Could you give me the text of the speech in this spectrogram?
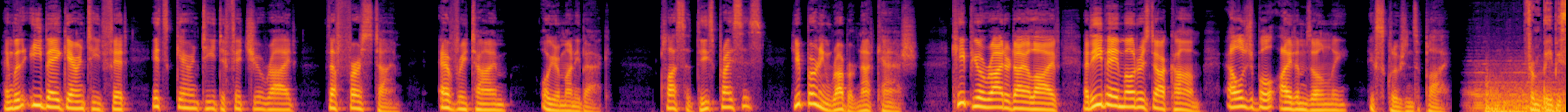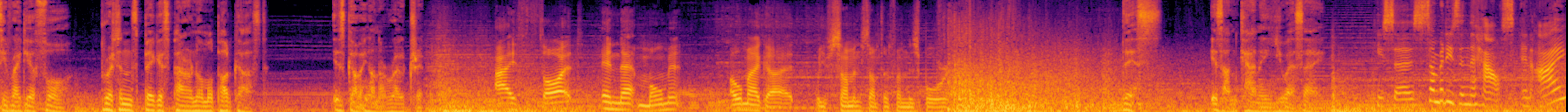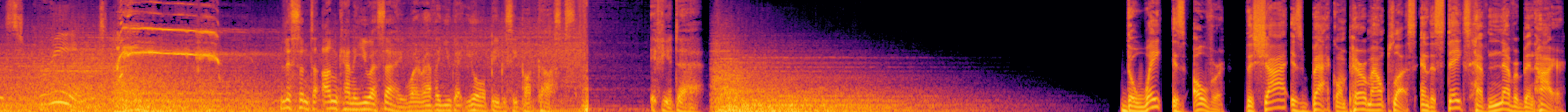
And with eBay Guaranteed Fit, it's guaranteed to fit your ride the first time, every time, or your money back. Plus, at these prices, you're burning rubber, not cash. Keep your ride or die alive at ebaymotors.com. Eligible items only, exclusions apply. From BBC Radio 4, Britain's biggest paranormal podcast is going on a road trip. I thought in that moment, oh my God, we've summoned something from this board. This is Uncanny USA. He says, Somebody's in the house, and I screamed. Listen to Uncanny USA wherever you get your BBC podcasts, if you dare. The wait is over. The Chi is back on Paramount Plus, and the stakes have never been higher.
